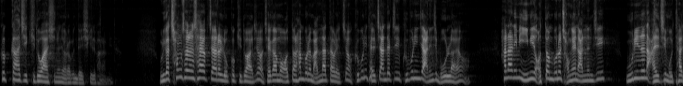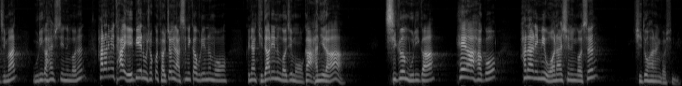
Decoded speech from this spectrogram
끝까지 기도하시는 여러분 되시길 바랍니다. 우리가 청소년 사역자를 놓고 기도하죠. 제가 뭐 어떤 한 분을 만났다 그랬죠. 그분이 될지 안 될지 그분인지 아닌지 몰라요. 하나님이 이미 어떤 분을 정해 놨는지 우리는 알지 못하지만 우리가 할 수 있는 거는 하나님이 다 예비해 놓으셨고 결정해 놨으니까 우리는 뭐 그냥 기다리는 거지 뭐가 아니라 지금 우리가 해야 하고 하나님이 원하시는 것은 기도하는 것입니다.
